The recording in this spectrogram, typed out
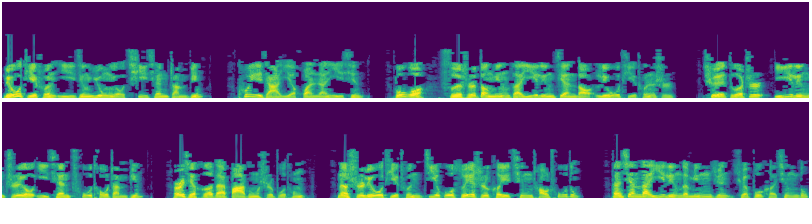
刘体纯已经拥有七千战兵，盔甲也焕然一新。不过，此时邓明在夷陵见到刘体纯时，却得知夷陵只有一千出头战兵，而且和在巴东时不同。那时刘体纯几乎随时可以倾巢出动，但现在夷陵的明军却不可轻动，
